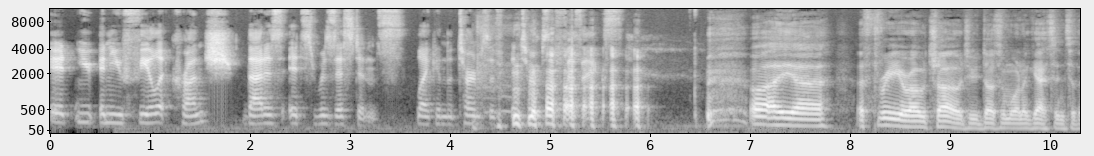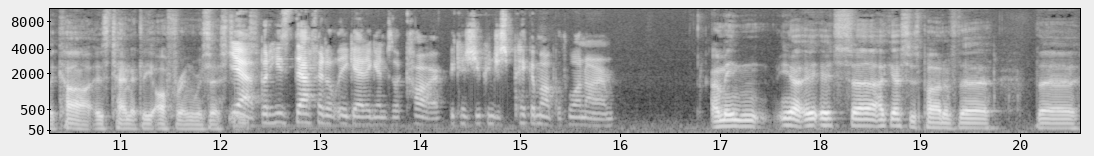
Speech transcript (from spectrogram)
it you and you feel it crunch, that is its resistance. Like in the terms of in terms of physics. Well, a, uh, a three year old child who doesn't want to get into the car is technically offering resistance. Yeah, but he's definitely getting into the car because you can just pick him up with one arm. I mean, yeah, it, it's uh, I guess as part of the the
